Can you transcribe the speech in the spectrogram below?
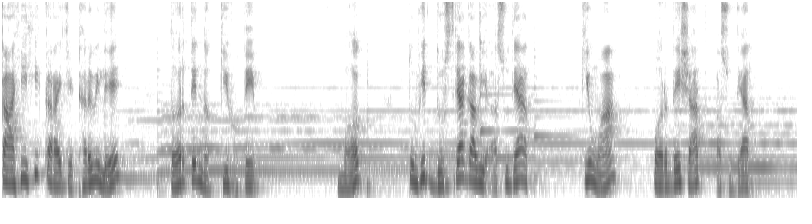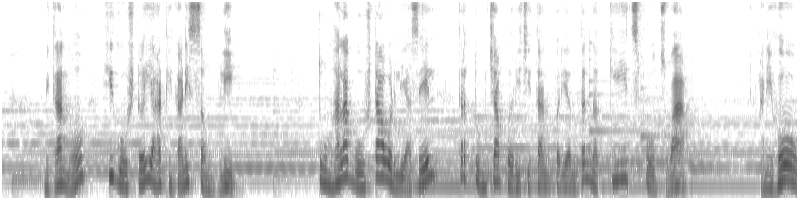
काहीही करायचे ठरविले तर ते नक्की होते. मग तुम्ही दुसऱ्या गावी असू द्यात किंवा परदेशात असू द्यात. मित्रांनो ही गोष्ट या ठिकाणी संपली. तुम्हाला गोष्ट आवडली असेल तर तुमच्या परिचितांपर्यंत नक्कीच पोचवा. आणि हो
